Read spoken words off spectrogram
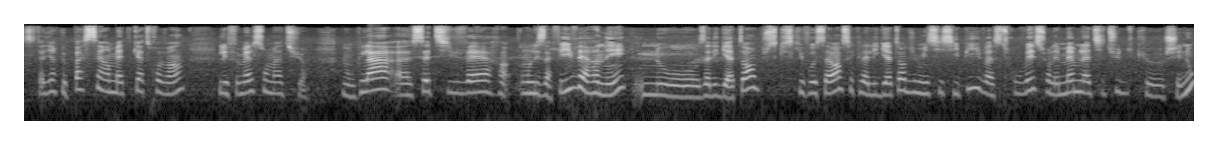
C'est-à-dire que passé 1m80, les femelles sont matures. Donc là, euh, cet hiver, on les a fait hiverner, nos alligators, puisque ce qu'il faut savoir, c'est que l'alligator du Mississippi va se trouver sur les mêmes latitudes que chez nous.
